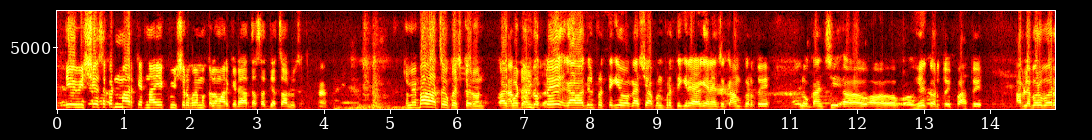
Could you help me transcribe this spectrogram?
तेवीसशे सकट मार्केट ना एकवीसशे रुपये मकाला मार्केट आहे आता सध्या चालूच आहे. तुम्ही बघा चौकशी करून काय आपण? बघतोय गावातील प्रत्येक युवकाशी आपण प्रतिक्रिया घेण्याचं काम करतोय. अ, हे करतोय पाहतोय. आपल्या बरोबर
